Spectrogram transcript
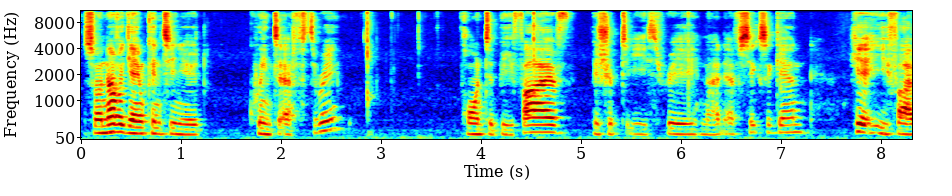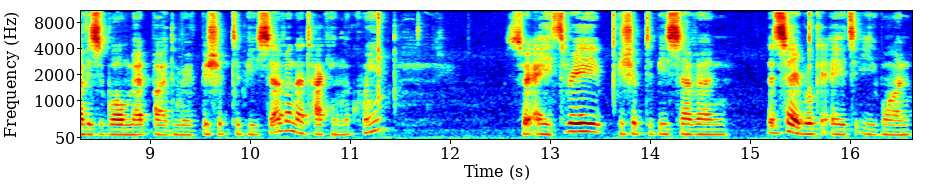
So another game continued queen to f3, pawn to b5, bishop to e3, knight f6 again. Here e5 is well met by the move bishop to b7, attacking the queen. So a3, bishop to b7, let's say rook a to e1.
